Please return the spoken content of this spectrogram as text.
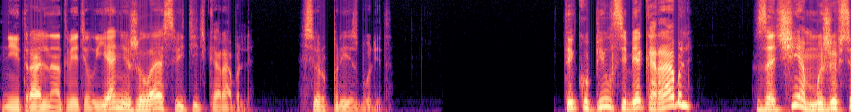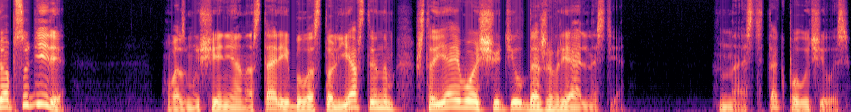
Нейтрально ответил я, не желая светить корабль. Сюрприз будет. Ты купил себе корабль? Зачем? Мы же все обсудили. Возмущение Анастарии было столь явственным, что я его ощутил даже в реальности. Настя, так получилось.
